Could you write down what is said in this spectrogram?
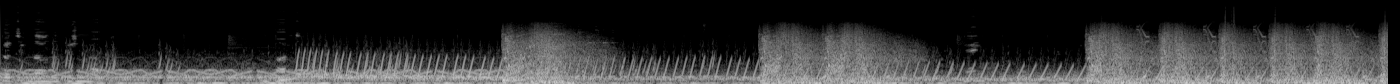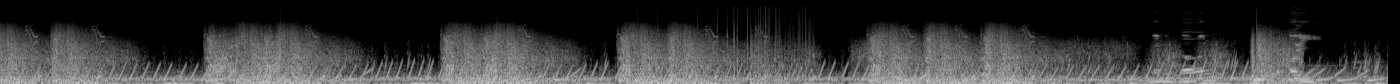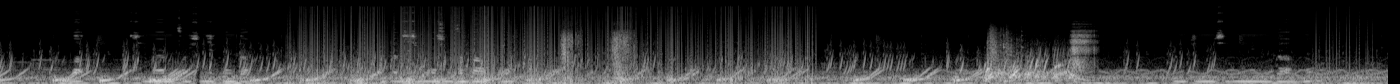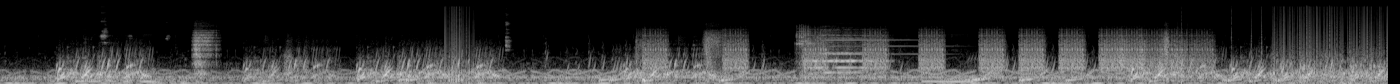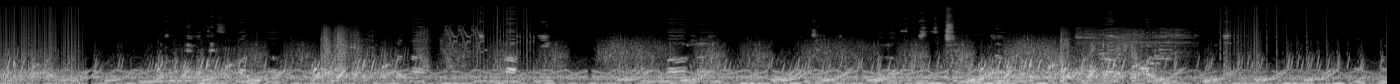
Против давно прижимания. Nie wydałem. Oj! Zaczynałem coś, nie pamiętam. Zobaczyliśmy naszą zabawkę. Zobaczymy się niedawno. Zobaczymy się niedawno. skrzyni. Chyba, że będziemy wyglądać skrzyni.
